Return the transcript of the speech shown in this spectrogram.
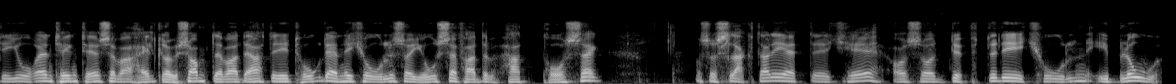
de, gjorde en ting til som var helt grusomt. Det var det at de tok denne kjolen som Josef hadde hatt på seg, og så slakta de et eh, kje, og så dypte de kjolen i blod.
